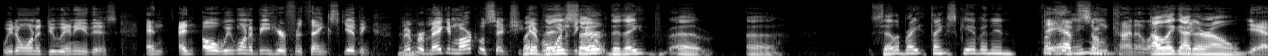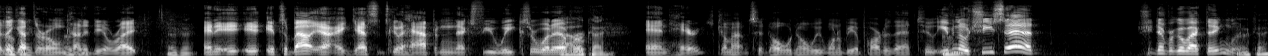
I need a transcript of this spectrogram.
We don't want to do any of this. And and oh, we want to be here for Thanksgiving. Remember, Meghan Markle said she Wait, never they wanted to serve, go. Do they uh, uh, celebrate Thanksgiving in? They have some kind of like. Oh, they got their own. Yeah, they Okay, got their own kind of deal, right? Okay. And it, it, it's about, yeah, I guess it's going to happen in the next few weeks or whatever. Oh, okay. And Harry's come out and said, oh, no, we want to be a part of that too. Mm-hmm. Even though she said she'd never go back to England. Okay.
